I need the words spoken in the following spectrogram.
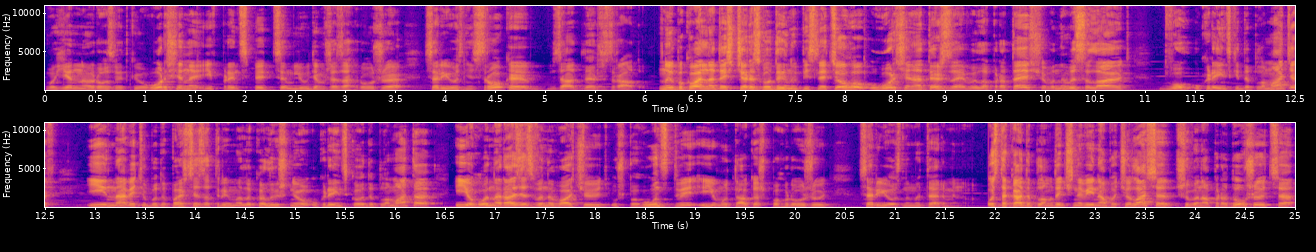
воєнної розвідки Угорщини, і в принципі цим людям вже загрожує серйозні сроки за держзраду. Ну і буквально десь через годину після цього Угорщина теж заявила про те, що вони висилають двох українських дипломатів. І навіть у Будапешті затримали колишнього українського дипломата, і його наразі звинувачують у шпигунстві, і йому також погрожують серйозними термінами. Ось така дипломатична війна почалася, чи вона продовжується,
